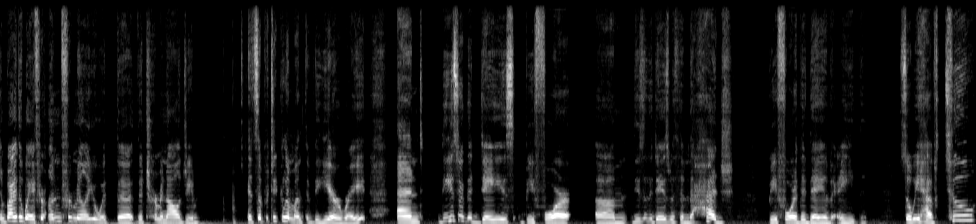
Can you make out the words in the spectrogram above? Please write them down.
and by the way, if you're unfamiliar with the, the terminology, it's a particular month of the year, right? And these are the days before, um, these are the days within the Hajj before the day of Eid. So we have two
